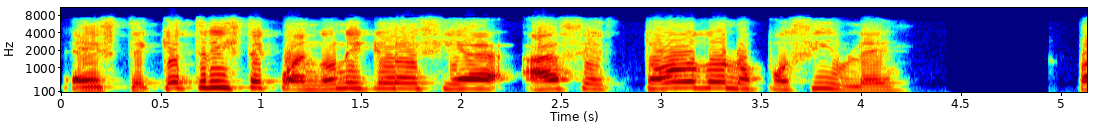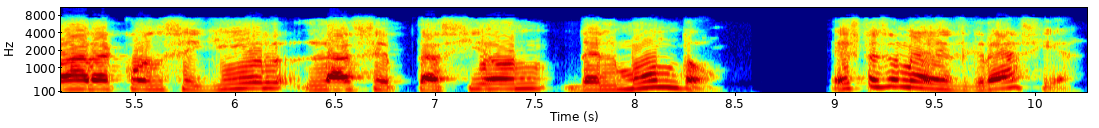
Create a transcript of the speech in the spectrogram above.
Este, qué triste cuando una iglesia hace todo lo posible para conseguir la aceptación del mundo. Esta es una desgracia.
